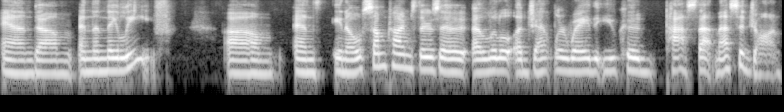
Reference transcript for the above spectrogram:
and um, and then they leave. Um, and you know, sometimes there's a, a little a gentler way that you could pass that message on,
